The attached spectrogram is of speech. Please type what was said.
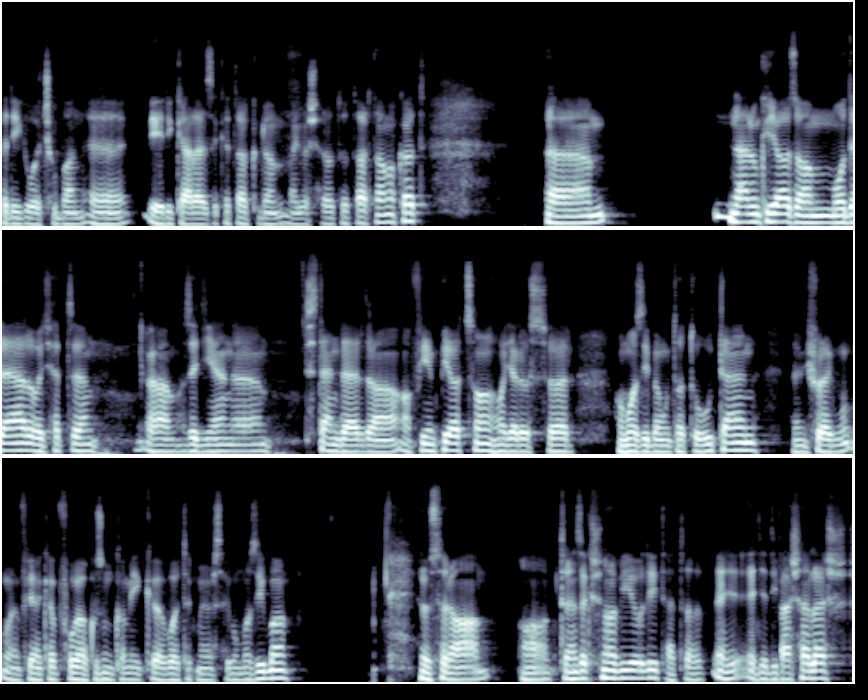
pedig olcsóban érik el ezeket a külön megvásárolható tartalmakat. Nálunk ugye az a modell, vagy hát az egy ilyen standard a, a filmpiacon, hogy először a mozi bemutató után, mert mi főleg olyan filmekkel foglalkozunk, amik voltak Magyarországon moziban. Először a, a transactional VOD, tehát a egyedi vásárlás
